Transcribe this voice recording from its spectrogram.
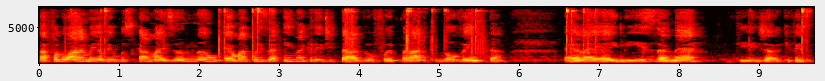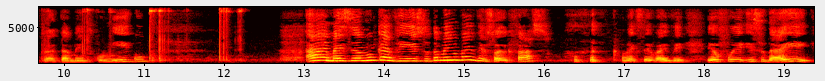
Ela falou, ah, mãe, eu vim buscar mais. Eu não, é uma coisa inacreditável, foi para 90. Ela é a Elisa, né? Que já que fez o tratamento comigo. Ai, mas eu nunca vi isso. Também não vai ver, só eu que faço. Como é que você vai ver? Eu fui, isso daí,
